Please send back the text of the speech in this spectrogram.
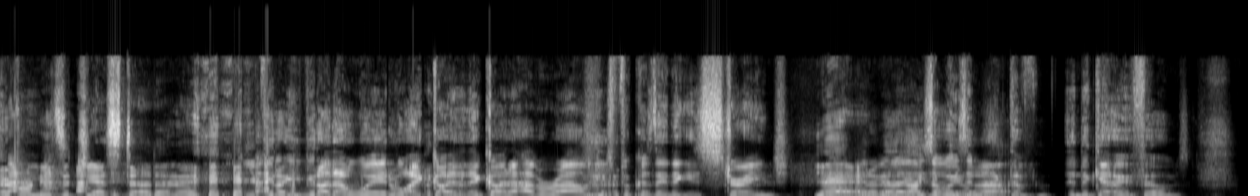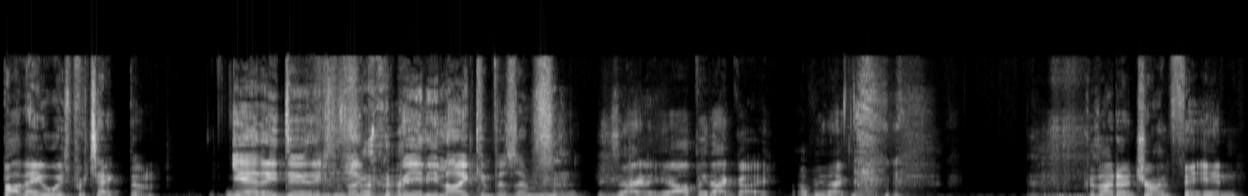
everyone needs a jester, don't they? You'd be like you'd be like that weird white guy that they kind of have around just because they think he's strange. yeah, You know what I mean? Like, I he's always in like that. the in the ghetto films. But they always protect them. Yeah, they do. They just like really like him for some reason. Exactly. Yeah, I'll be that guy. I'll be that guy. Because I don't try and fit in.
